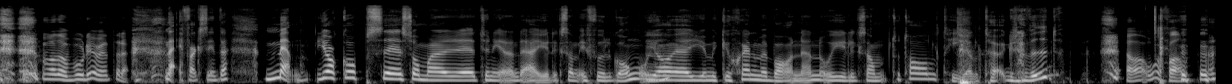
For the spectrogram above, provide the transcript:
Vadå, borde jag veta det? Nej faktiskt inte. Men Jakobs eh, sommarturnerande är ju liksom i full gång och jag är ju mycket själv med barnen och är ju liksom totalt helt höggravid. Ja, åh fan.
